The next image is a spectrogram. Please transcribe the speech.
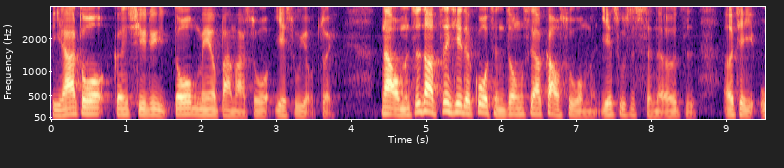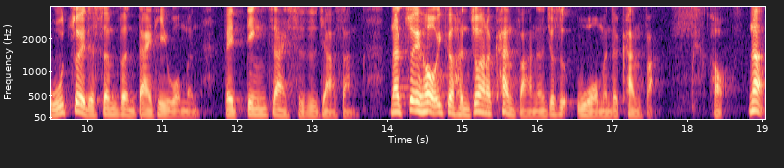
比拉多跟希律都没有办法说耶稣有罪。那我们知道这些的过程中是要告诉我们，耶稣是神的儿子，而且以无罪的身份代替我们被钉在十字架上。那最后一个很重要的看法呢，就是我们的看法。好，那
